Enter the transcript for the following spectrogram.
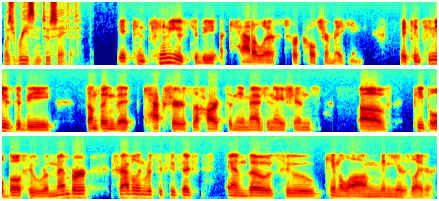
was reason to save it. It continues to be a catalyst for culture making. It continues to be something that captures the hearts and the imaginations of people, both who remember traveling Route 66 and those who came along many years later.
